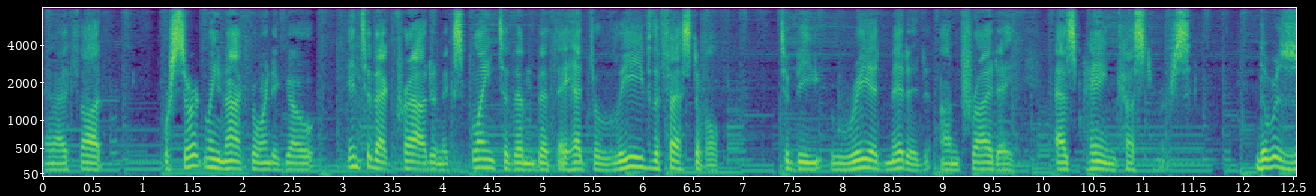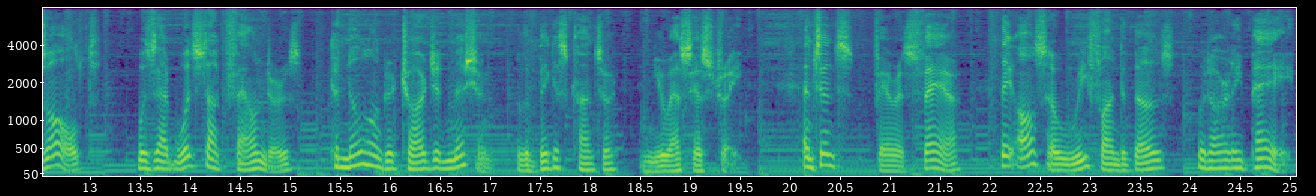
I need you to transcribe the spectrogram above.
And I thought, we're certainly not going to go into that crowd and explain to them that they had to leave the festival to be readmitted on Friday as paying customers. The result was that Woodstock founders could no longer charge admission for the biggest concert in U.S. history. And since fair is fair, they also refunded those who had already paid.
